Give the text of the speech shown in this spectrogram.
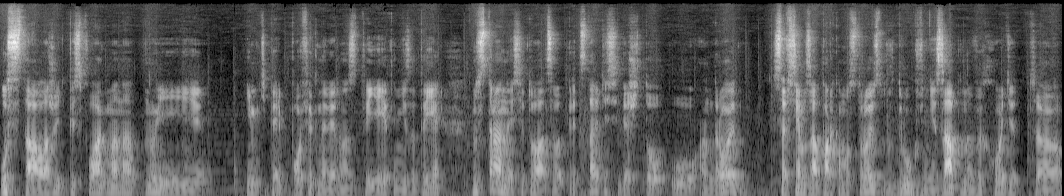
устала жить без флагмана, ну и им теперь пофиг, наверное, ZTE, это не ZTE. Ну, странная ситуация. Вот представьте себе, что у Android со всем зоопарком устройств вдруг внезапно выходит э,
